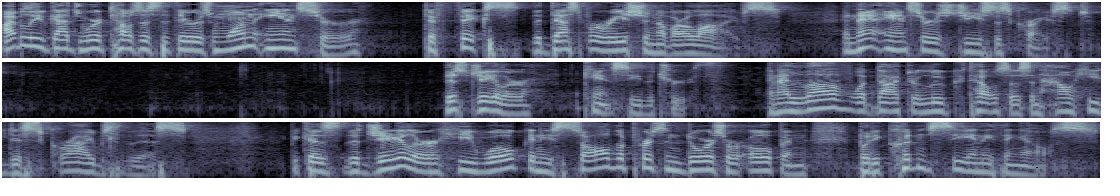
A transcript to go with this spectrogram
I believe God's word tells us that there is one answer to fix the desperation of our lives? And that answer is Jesus Christ. This jailer can't see the truth. And I love what Dr. Luke tells us and how he describes this. Because the jailer, he woke and he saw the prison doors were open, but he couldn't see anything else.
